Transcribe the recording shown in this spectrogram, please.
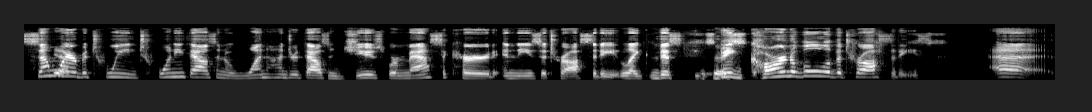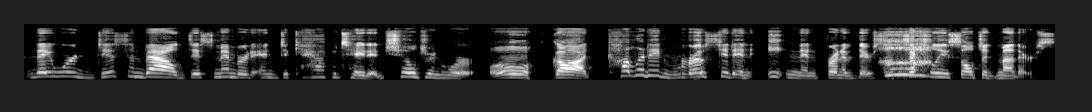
Somewhere between 20,000 and 100,000 Jews were massacred in these atrocity, like this Jesus. big carnival of atrocities. Uh, they were disemboweled, dismembered, and decapitated. Children were, oh God, cutleted, roasted, and eaten in front of their sexually assaulted mothers.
